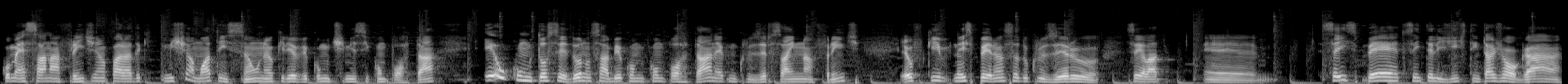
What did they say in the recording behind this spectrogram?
Começar na frente é uma parada que me chamou a atenção, né? Eu queria ver como o time ia se comportar. Eu, como torcedor, não sabia como me comportar, né? Com o Cruzeiro saindo na frente. Eu fiquei na esperança do Cruzeiro, sei lá, é, ser esperto, ser inteligente, tentar jogar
